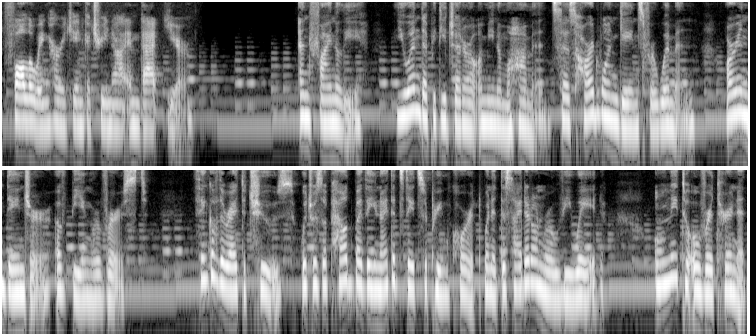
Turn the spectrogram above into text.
following Hurricane Katrina in that year. And finally, UN Deputy General Amina Mohammed says hard won gains for women are in danger of being reversed. Think of the right to choose, which was upheld by the United States Supreme Court when it decided on Roe v. Wade, only to overturn it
